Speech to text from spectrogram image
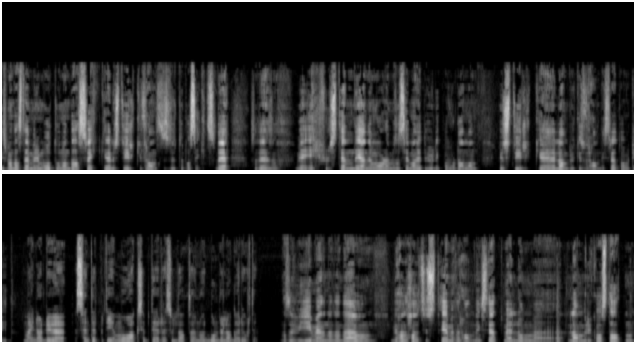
hvis man da stemmer imot, om man da svekker eller styrker forhandlingsinstituttet på sikt. Så, det, så det, Vi er fullstendig enige om målet, men så ser man litt ulikt på hvordan man vil styrke landbrukets forhandlingsrett over tid. Mener du Senterpartiet må akseptere resultatet når Bondelaget har gjort det? Altså, vi mener det, det er jo, vi har, et system med forhandlingsrett mellom eh, landbruket og staten.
